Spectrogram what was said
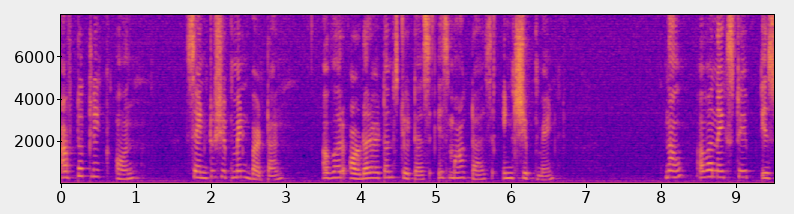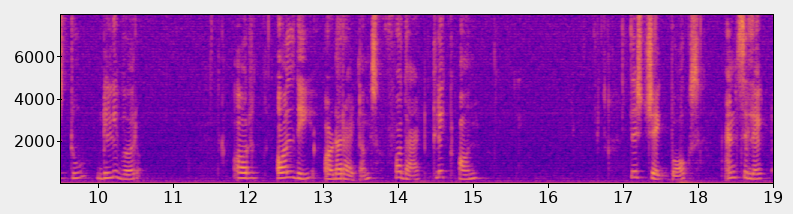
After click on send to shipment button our order item status is marked as in shipment. Now our next step is to deliver or all the order items. For that click on this checkbox and select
